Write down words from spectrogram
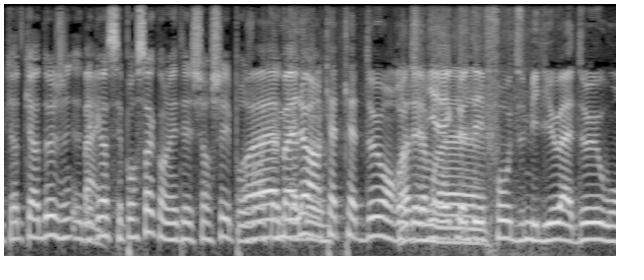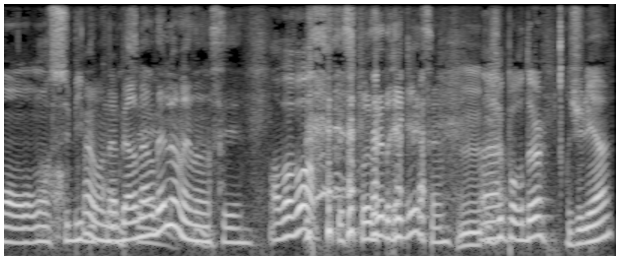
En 4-4-2, j'ai- les gars, c'est pour ça qu'on a été le chercher. Pour jouer en Ouais, mais là, en 4-4-2. 4-4-2, on Moi, redevient avec le défaut du milieu à deux où on, on subit Ouais, beaucoup. on a Bernardella maintenant. C'est On va voir. c'est supposé de régler ça. Mhm. Il joue pour deux. Julien?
